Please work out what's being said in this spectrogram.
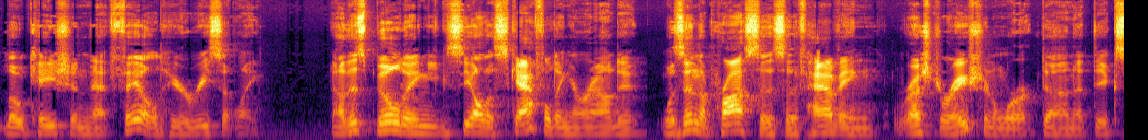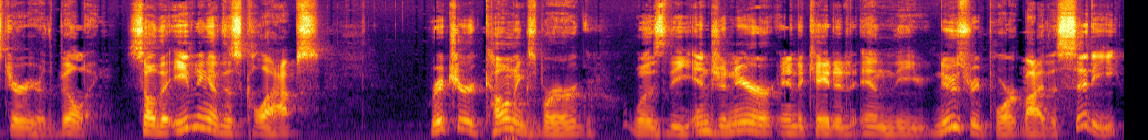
location that failed here recently. Now this building, you can see all the scaffolding around it, was in the process of having restoration work done at the exterior of the building. So the evening of this collapse, Richard Konigsberg was the engineer indicated in the news report by the city.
